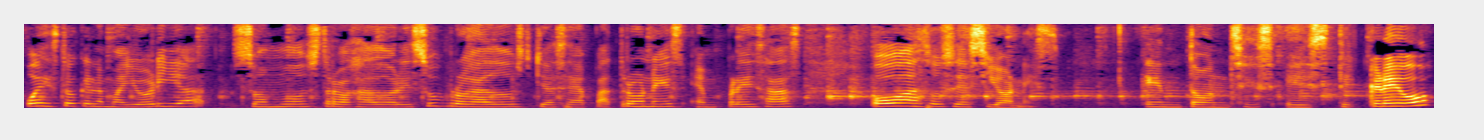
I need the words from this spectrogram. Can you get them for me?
puesto que la mayoría somos trabajadores subrogados, ya sea patrones, empresas o asociaciones. Entonces, este creo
